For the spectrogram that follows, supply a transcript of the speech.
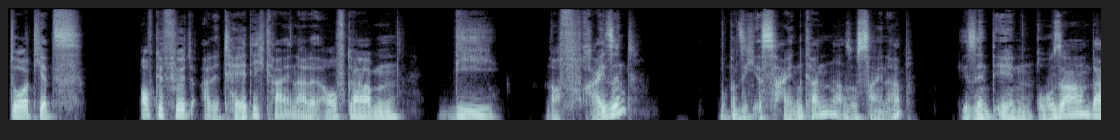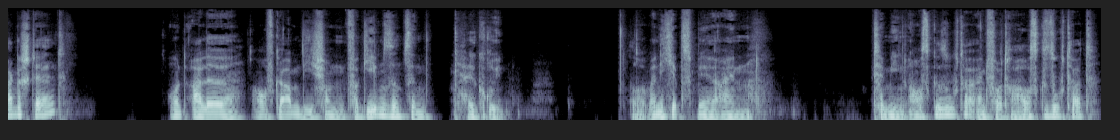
dort jetzt aufgeführt alle Tätigkeiten, alle Aufgaben, die noch frei sind, wo man sich assignen kann, also Sign Up. Die sind in rosa dargestellt und alle Aufgaben, die schon vergeben sind, sind hellgrün. So, wenn ich jetzt mir einen Termin ausgesucht habe, einen Vortrag ausgesucht hat,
